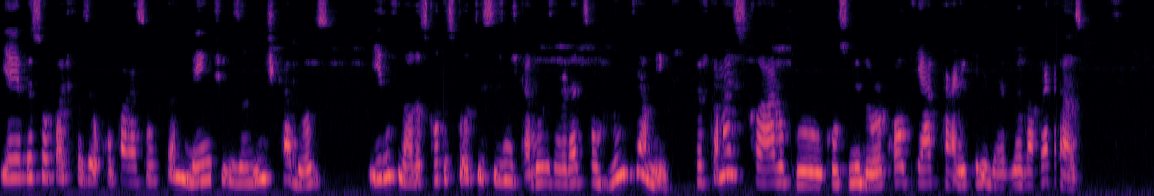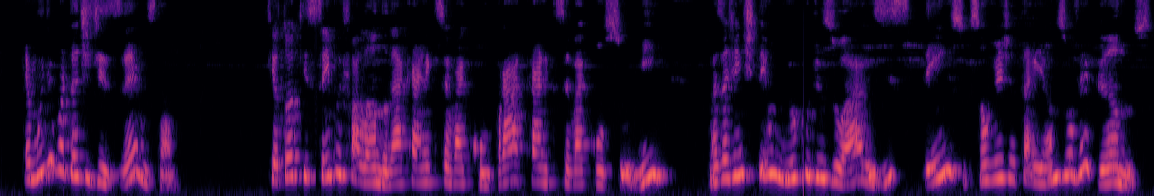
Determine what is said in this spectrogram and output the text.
E aí a pessoa pode fazer a comparação também utilizando indicadores. E no final das contas, todos esses indicadores, na verdade, são ranqueamento. Para ficar mais claro para o consumidor qual que é a carne que ele deve levar para casa. É muito importante dizer, Gustavo, que eu estou aqui sempre falando, né, a carne que você vai comprar, a carne que você vai consumir, mas a gente tem um grupo de usuários extenso que são vegetarianos ou veganos.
